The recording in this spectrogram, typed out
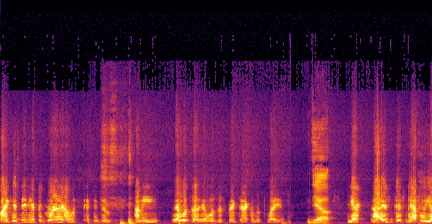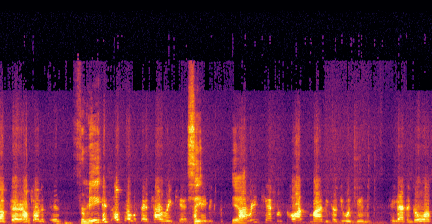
Like, it didn't hit the ground. it just, I mean, it was a, it was a spectacular play. Yeah. Yeah, it's, it's definitely up there. I'm trying to. For me, it's up there with that Tyree catch. See, I mean, yeah. Tyree catch was caught by because he was getting. He had to go up,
